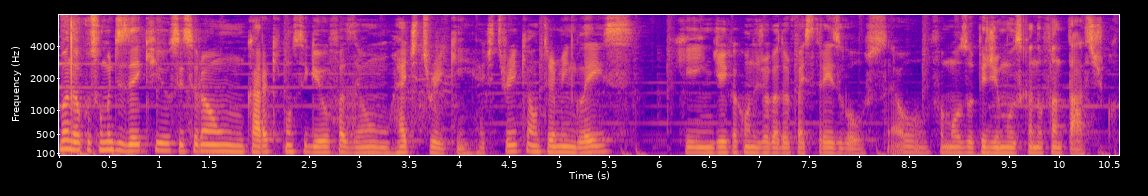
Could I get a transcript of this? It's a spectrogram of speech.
Mano, eu costumo dizer que o Cícero é um cara que conseguiu fazer um hat trick. Hat trick é um termo em inglês que indica quando o jogador faz três gols. É o famoso pedir música no Fantástico.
